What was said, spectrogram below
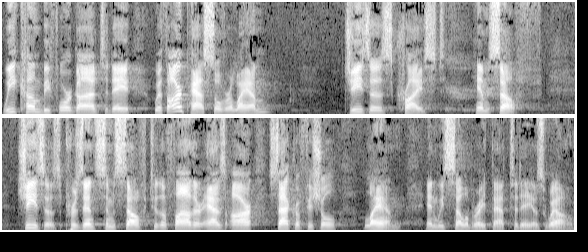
we come before God today with our Passover lamb, Jesus Christ Himself. Jesus presents Himself to the Father as our sacrificial lamb, and we celebrate that today as well.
